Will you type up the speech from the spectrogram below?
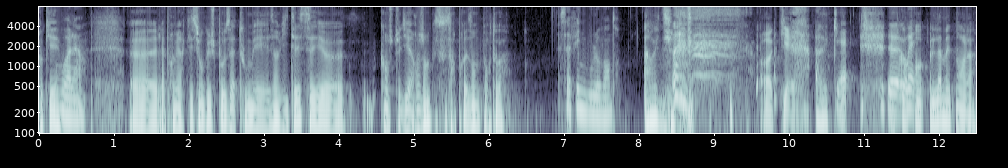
Ok. Voilà. Euh, la première question que je pose à tous mes invités, c'est euh, quand je te dis argent, qu'est-ce que ça représente pour toi? Ça fait une boule au ventre. Ah oui, direct. ok. Ok. Euh, Encore, ouais. en- là maintenant, là.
